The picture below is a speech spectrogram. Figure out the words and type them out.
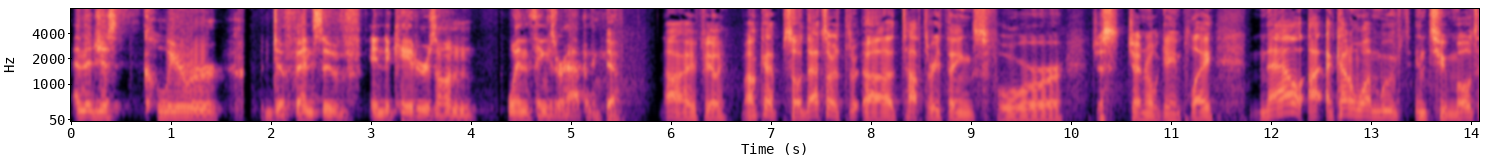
and then just clearer defensive indicators on when things are happening. Yeah. Oh, I feel you. Okay, so that's our th- uh, top three things for just general gameplay. Now, I, I kind of want to move into modes.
